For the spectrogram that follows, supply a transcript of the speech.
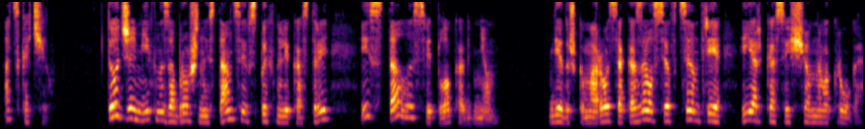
отскочил. Тот же миг на заброшенной станции вспыхнули костры, и стало светло, как днем. Дедушка Мороз оказался в центре ярко освещенного круга.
